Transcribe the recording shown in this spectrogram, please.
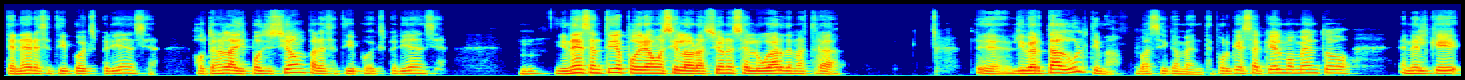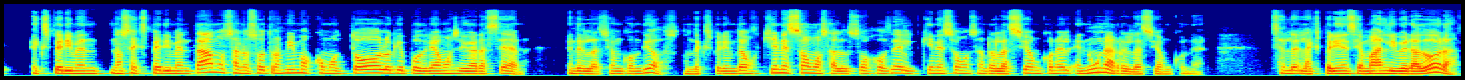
Tener ese tipo de experiencia. O tener la disposición para ese tipo de experiencia. Y en ese sentido podríamos decir la oración es el lugar de nuestra eh, libertad última, básicamente. Porque es aquel momento en el que nos experimentamos a nosotros mismos como todo lo que podríamos llegar a ser en relación con Dios, donde experimentamos quiénes somos a los ojos de Él, quiénes somos en relación con Él, en una relación con Él. Esa es la, experiencia más liberadora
